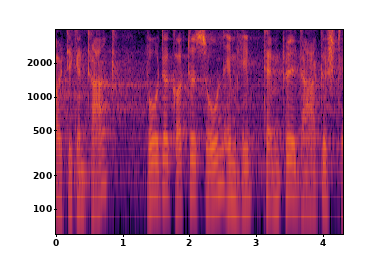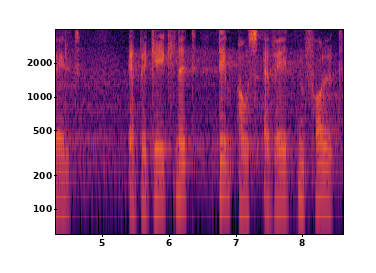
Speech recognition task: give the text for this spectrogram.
Heutigen Tag wurde Gottes Sohn im Tempel dargestellt. Er begegnet dem auserwählten Volk,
